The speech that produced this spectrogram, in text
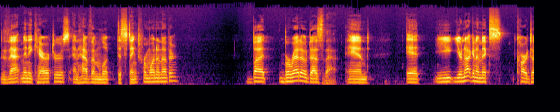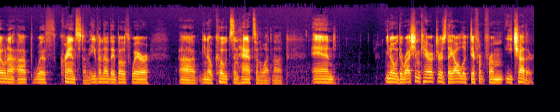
that many characters and have them look distinct from one another. But Barreto does that. And it you, you're not going to mix Cardona up with Cranston, even though they both wear, uh, you know, coats and hats and whatnot. And, you know, the Russian characters, they all look different from each other.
